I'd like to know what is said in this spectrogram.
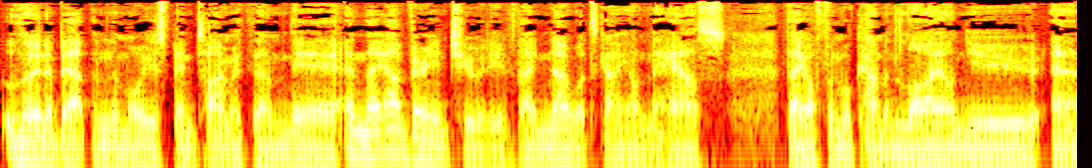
learn about them, the more you spend time with them. There, and they are very intuitive. They know what's going on in the house. They often will come and lie on you uh,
